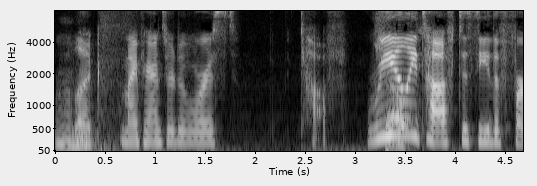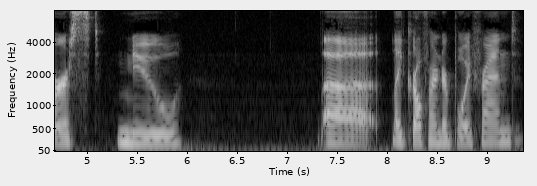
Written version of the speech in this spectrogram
Mhm. Look, my parents are divorced. Tough. Really tough to see the first new uh like girlfriend or boyfriend.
